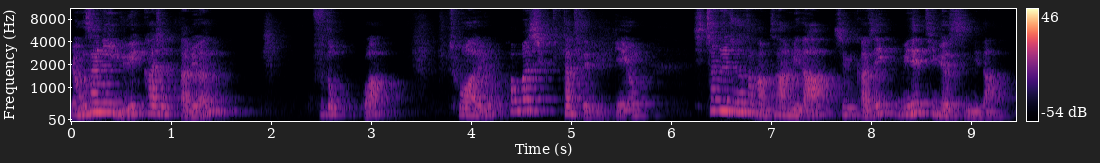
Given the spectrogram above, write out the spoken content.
영상이 유익하셨다면 구독과 좋아요 한 번씩 부탁드릴게요. 시청해주셔서 감사합니다. 지금까지 미래TV였습니다.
